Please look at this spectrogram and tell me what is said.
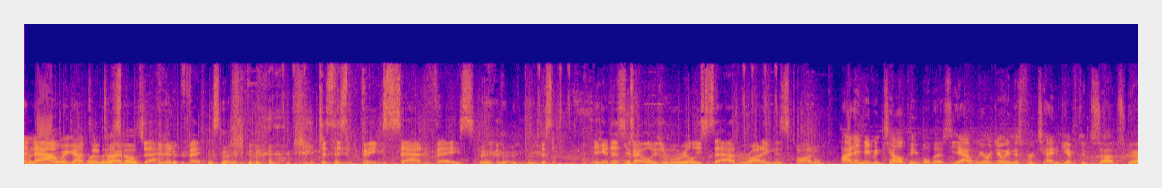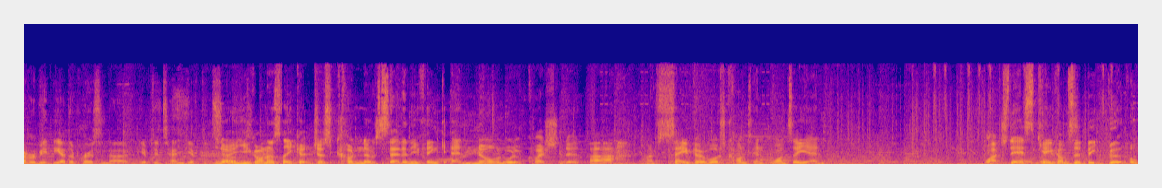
yeah. Now we got the titles. Sad face. just this big sad face. just you can just You know- tell he's really sad writing this title. I didn't even tell people this. Yeah, we were doing this for 10 gifted subs. Whoever beat the other person uh, gifted 10 gifted You know, subs. you honestly could, just couldn't have said anything and no one would have questioned it. Ah, I've saved Overwatch content once again. Watch this. Here comes the big boot. Oh,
